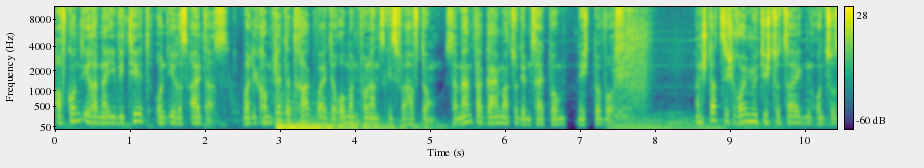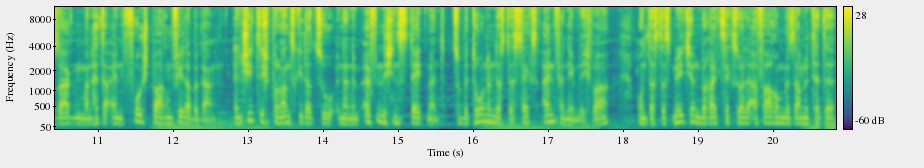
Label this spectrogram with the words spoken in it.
Aufgrund ihrer Naivität und ihres Alters war die komplette Tragweite Roman Polanskis Verhaftung Samantha Geimer zu dem Zeitpunkt nicht bewusst. Anstatt sich reumütig zu zeigen und zu sagen, man hätte einen furchtbaren Fehler begangen, entschied sich Polanski dazu, in einem öffentlichen Statement zu betonen, dass der Sex einvernehmlich war und dass das Mädchen bereits sexuelle Erfahrungen gesammelt hätte,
